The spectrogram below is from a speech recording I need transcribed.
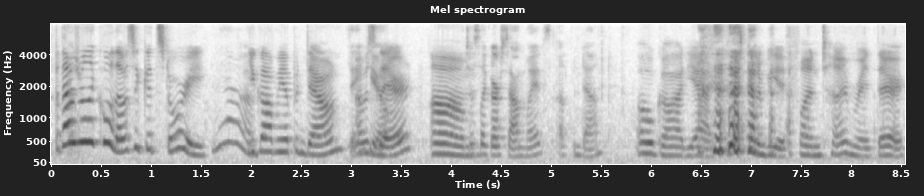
But that was really cool. That was a good story. Yeah. You got me up and down. Thank I was you. there. Um. just like our sound waves up and down. Oh God, yeah. It's gonna be a fun time right there.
